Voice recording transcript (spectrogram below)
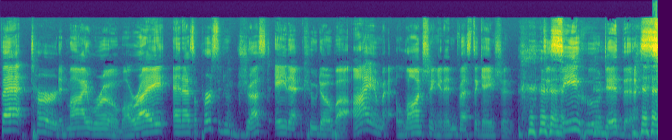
fat turd in my room, all right? And as a person who just ate at Qdoba, I am launching an investigation to see who did this.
